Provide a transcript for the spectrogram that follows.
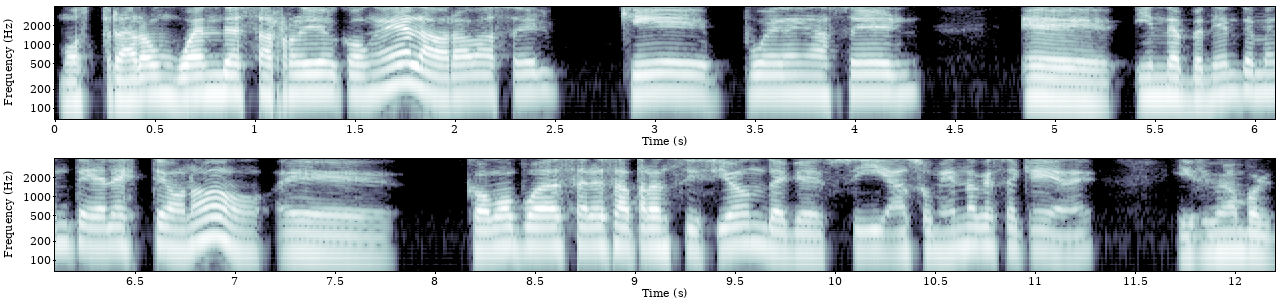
mostraron buen desarrollo con él. Ahora va a ser qué pueden hacer eh, independientemente él esté o no. Eh, cómo puede ser esa transición de que si asumiendo que se quede y firma por,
